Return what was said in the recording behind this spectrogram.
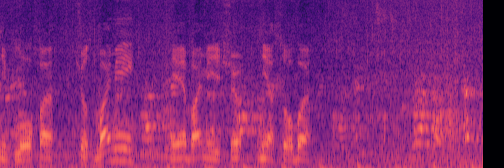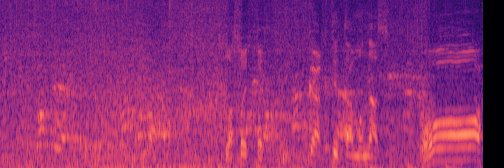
неплохо. Что с бамией? Не, бами еще не особо. Лосось-то как ты там у нас? О,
